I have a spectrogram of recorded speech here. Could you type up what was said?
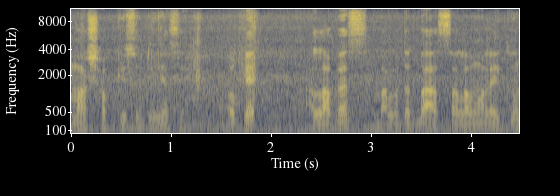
আমার সব কিছু ঠিক আছে? ওকে আল্লাহ হাফেজ ভালো থাকবা আসসালামু আলাইকুম।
